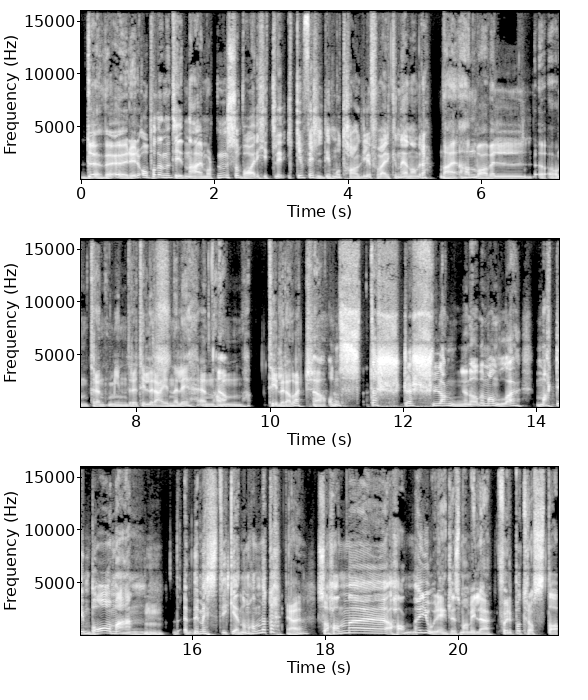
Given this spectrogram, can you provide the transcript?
døve ører. Og på denne tiden her, Morten, så var Hitler ikke veldig mottagelig for verken det ene og andre. Nei, han var vel omtrent mindre tilregnelig enn han tidligere hadde vært. Ja, og den største slangen av dem alle, Martin Baumann! det- det meste gikk gjennom han, vet du. Ja, ja. Så han, eh, han gjorde egentlig som han ville. For på tross da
